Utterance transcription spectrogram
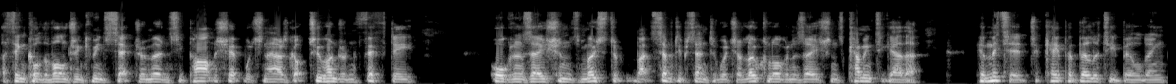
a thing called the Voluntary and Community Sector Emergency Partnership, which now has got 250 organizations, most about 70% of which are local organizations coming together, committed to capability building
